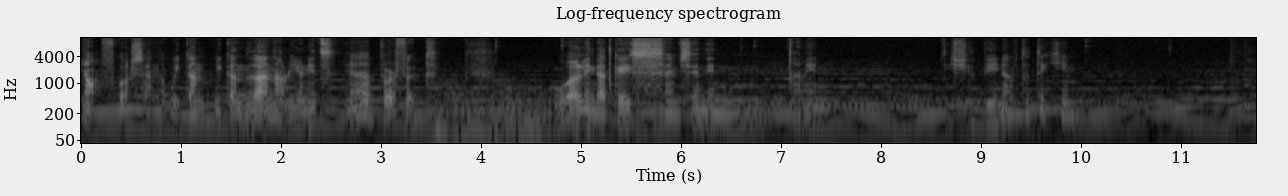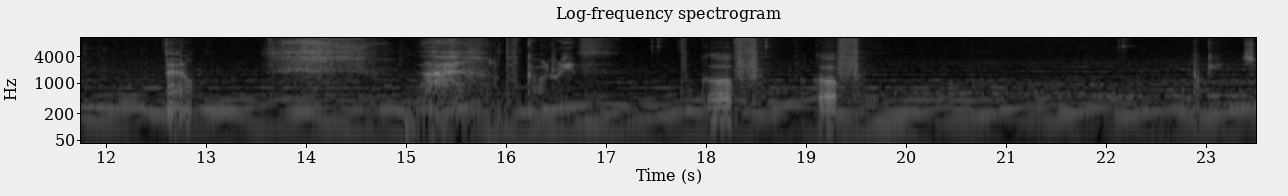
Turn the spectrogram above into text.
No, of course, and we can we can land our units. Yeah, perfect. Well, in that case, I'm sending... I mean... This should be enough to take him. I don't know. A lot of cavalry. Fuck off. Fuck off. Okay, so...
